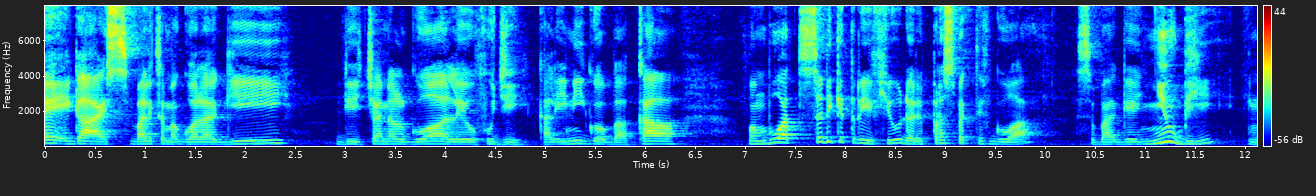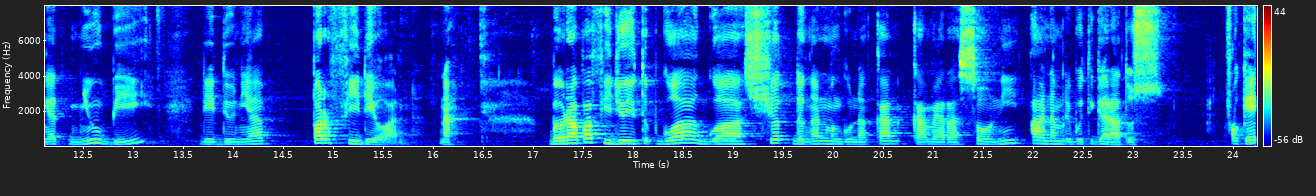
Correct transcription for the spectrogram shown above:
Hey guys, balik sama gue lagi di channel gue Leo Fuji. Kali ini gue bakal membuat sedikit review dari perspektif gue sebagai newbie, ingat newbie di dunia pervideoan. Nah, beberapa video YouTube gue gue shoot dengan menggunakan kamera Sony A6300. Oke,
